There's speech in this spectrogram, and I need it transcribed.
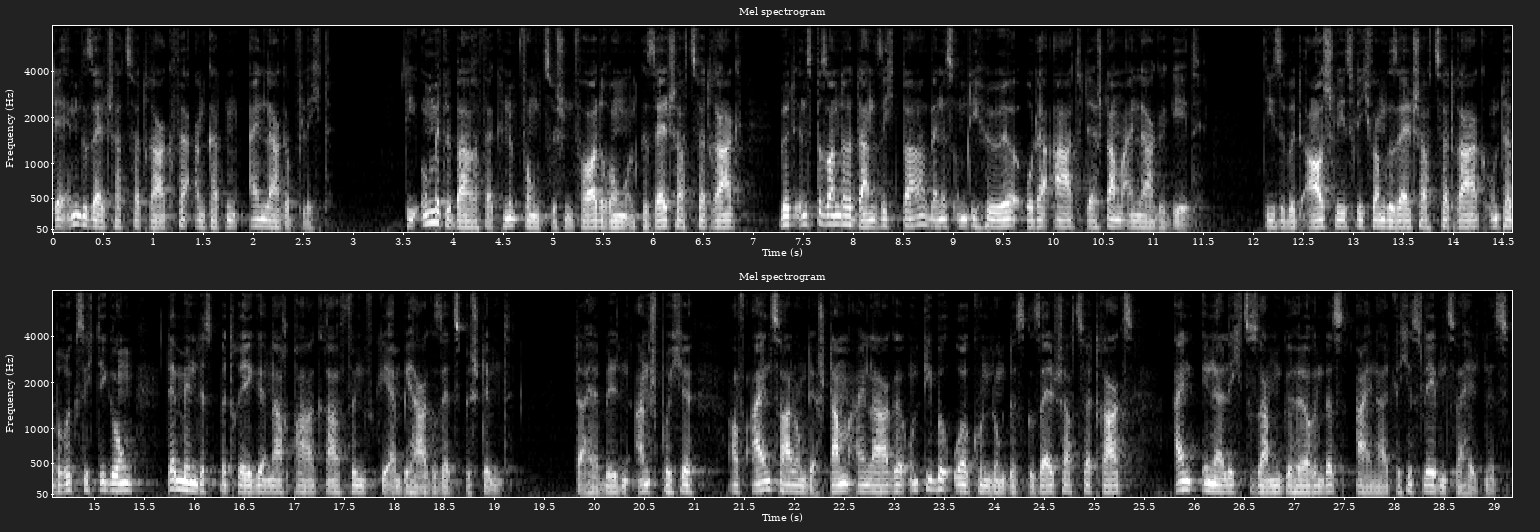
der im Gesellschaftsvertrag verankerten Einlagepflicht. Die unmittelbare Verknüpfung zwischen Forderung und Gesellschaftsvertrag wird insbesondere dann sichtbar, wenn es um die Höhe oder Art der Stammeinlage geht. Diese wird ausschließlich vom Gesellschaftsvertrag unter Berücksichtigung der Mindestbeträge nach § 5 GmbH-Gesetz bestimmt. Daher bilden Ansprüche auf Einzahlung der Stammeinlage und die Beurkundung des Gesellschaftsvertrags ein innerlich zusammengehörendes einheitliches Lebensverhältnis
